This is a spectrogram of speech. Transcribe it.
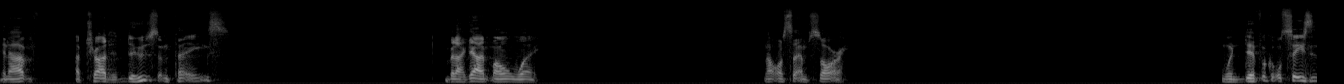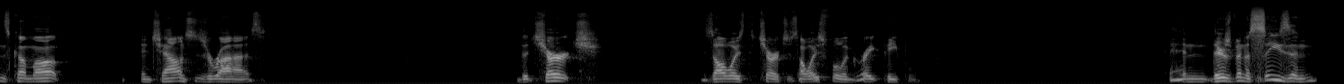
And I've, I've tried to do some things, but I got it my own way. And I want to say I'm sorry. When difficult seasons come up and challenges arise, the church is always the church, it's always full of great people. And there's been a season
